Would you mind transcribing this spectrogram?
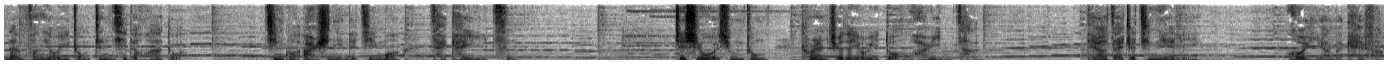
南方有一种珍奇的花朵，经过二十年的寂寞才开一次。这时我胸中突然觉得有一朵花隐藏。它要在这今夜里，火一样的开放。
